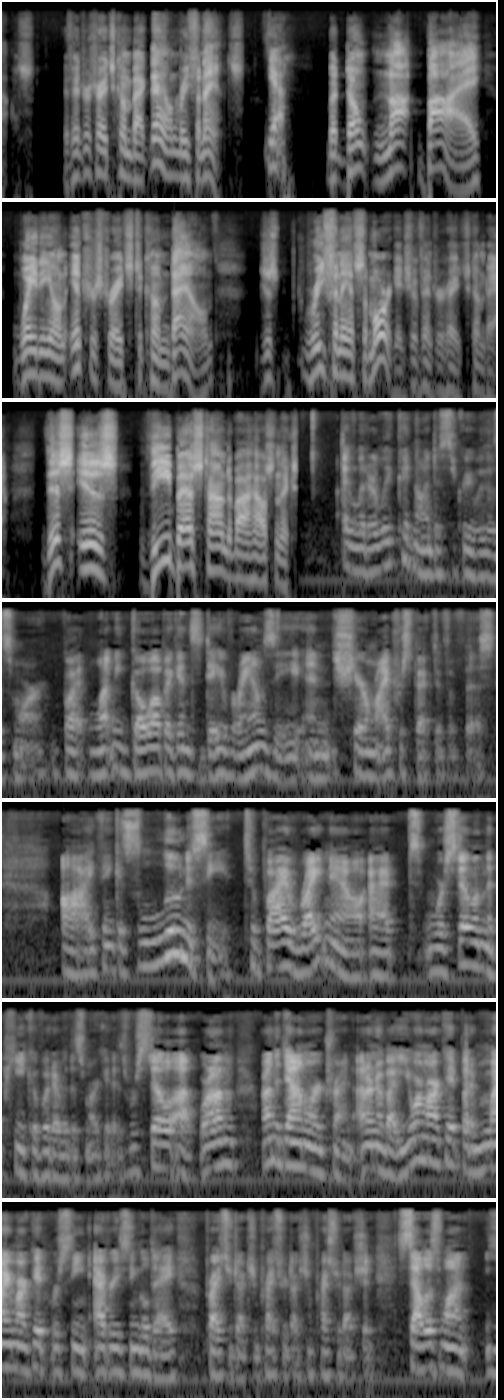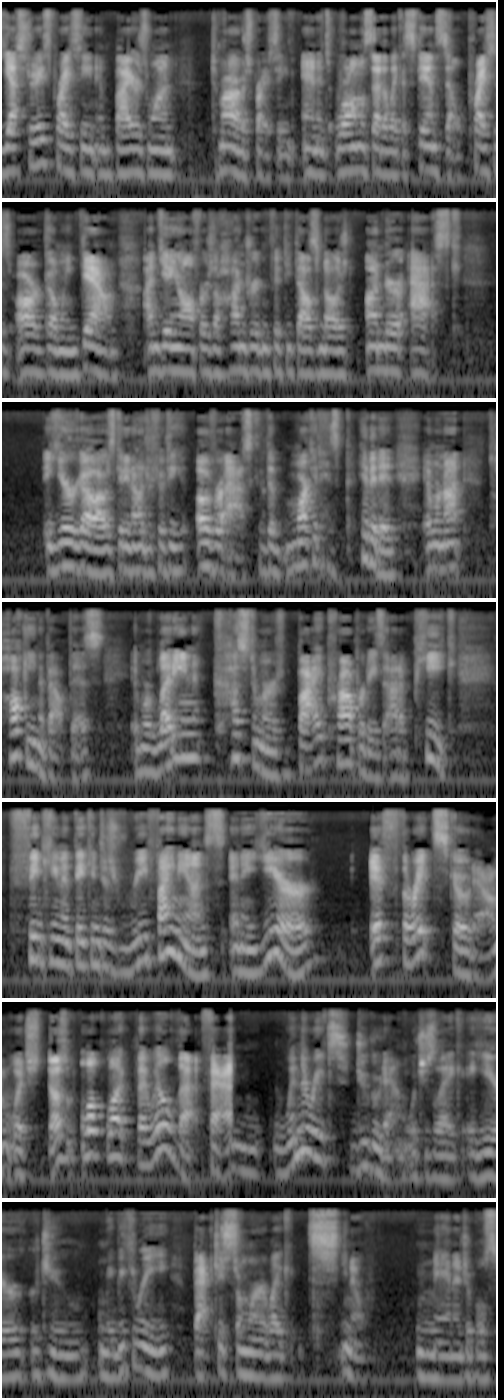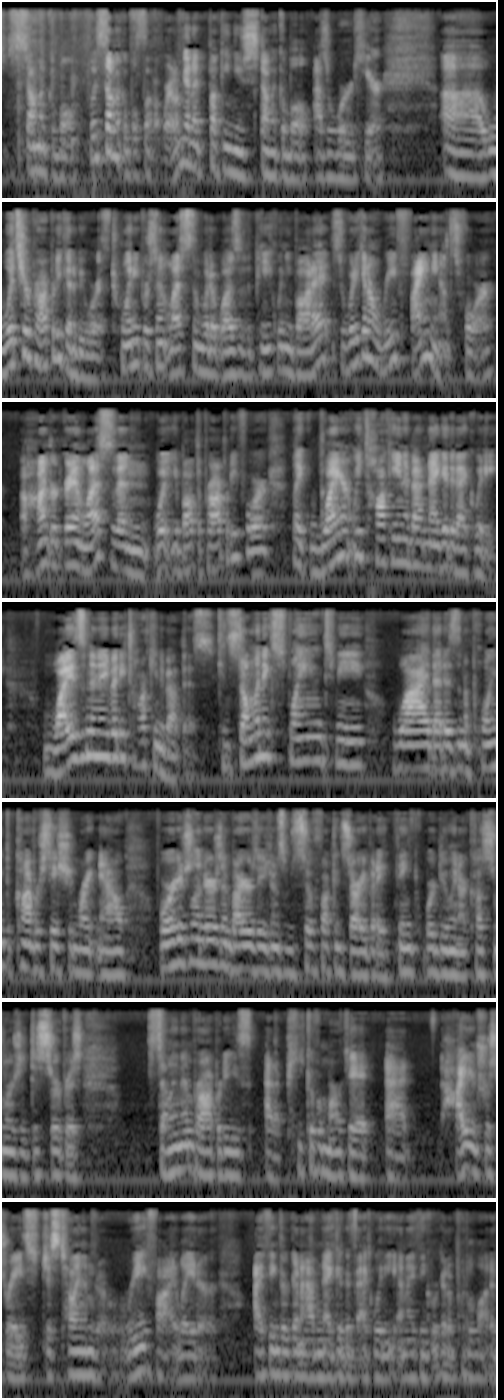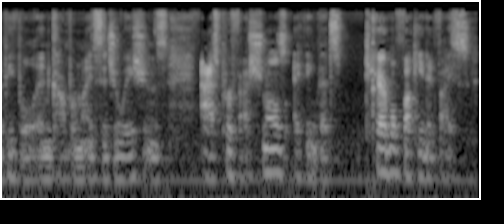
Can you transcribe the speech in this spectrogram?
house. If interest rates come back down, refinance. Yeah. But don't not buy waiting on interest rates to come down. Just refinance the mortgage if interest rates come down. This is the best time to buy a house next. I literally could not disagree with this more, but let me go up against Dave Ramsey and share my perspective of this. I think it's lunacy to buy right now at we're still in the peak of whatever this market is. We're still up. We're on we're on the downward trend. I don't know about your market, but in my market we're seeing every single day price reduction, price reduction, price reduction. Sellers want yesterday's pricing and buyers want tomorrow's pricing and it's we're almost at a, like a standstill. Prices are going down. I'm getting offers $150,000 under ask. A year ago I was getting 150 over ask. The market has pivoted and we're not talking about this and we're letting customers buy properties at a peak thinking that they can just refinance in a year if the rates go down, which doesn't look like they will that fast. And when the rates do go down, which is like a year or two, or maybe three, back to somewhere like, you know, manageable, stomachable. Well, stomachable not a word. I'm gonna fucking use stomachable as a word here uh, what's your property going to be worth? 20% less than what it was at the peak when you bought it? So what are you going to refinance for? Hundred grand less than what you bought the property for? Like, why aren't we talking about negative equity? Why isn't anybody talking about this? Can someone explain to me why that isn't a point of conversation right now? Mortgage lenders and buyer's agents, I'm so fucking sorry, but I think we're doing our customers a disservice selling them properties at a peak of a market at high interest rates, just telling them to refi later. I think they're going to have negative equity, and I think we're going to put a lot of people in compromised situations. As professionals, I think that's terrible fucking advice.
